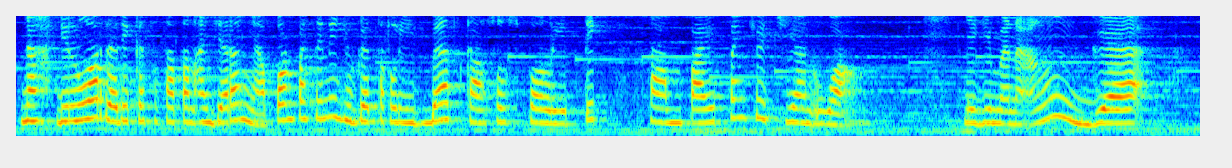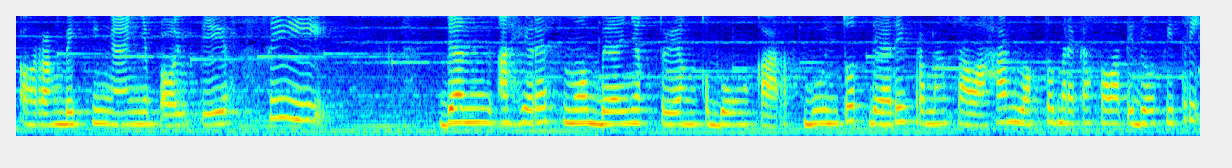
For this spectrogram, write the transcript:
Nah, di luar dari kesesatan ajarannya, ponpes ini juga terlibat kasus politik sampai pencucian uang. Ya gimana? Enggak, orang backingannya politisi, dan akhirnya semua banyak tuh yang kebongkar. Buntut dari permasalahan waktu mereka sholat idul fitri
